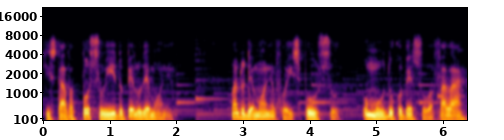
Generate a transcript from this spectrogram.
que estava possuído pelo demônio. Quando o demônio foi expulso, o mudo começou a falar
